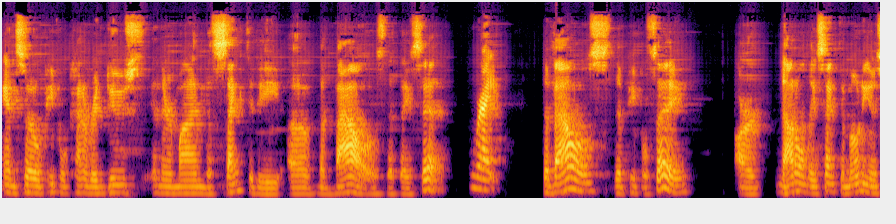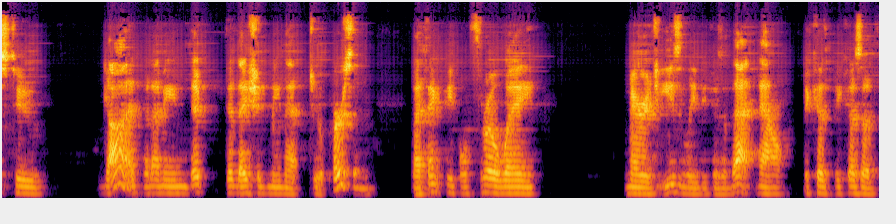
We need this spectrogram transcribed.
And so people kind of reduce in their mind the sanctity of the vows that they said. Right. The vows that people say are not only sanctimonious to God, but I mean, that they should mean that to a person. But I think people throw away marriage easily because of that. Now, because because of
